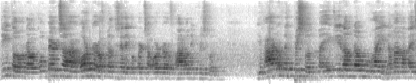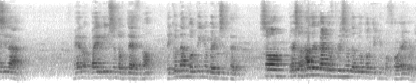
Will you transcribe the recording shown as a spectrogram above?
dito, raw, compared sa order of Melchizedek, compared sa order of Aaronic priesthood, yung Aaronic priesthood, maikli raw daw buhay, namamatay sila. Meron, by reason of death, no? They could not continue by reason of death. So, there's another kind of priesthood that will continue for forever.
